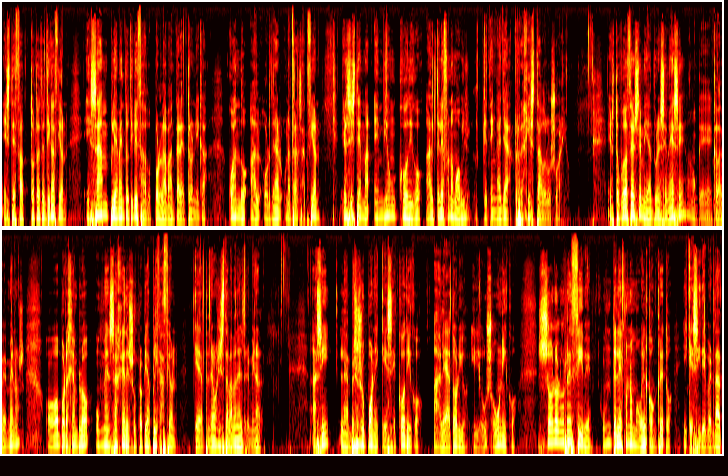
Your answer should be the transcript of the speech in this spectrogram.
Este factor de autenticación es ampliamente utilizado por la banca electrónica cuando al ordenar una transacción el sistema envía un código al teléfono móvil que tenga ya registrado el usuario. Esto puede hacerse mediante un SMS, aunque cada vez menos, o por ejemplo un mensaje de su propia aplicación que tendremos instalada en el terminal. Así, la empresa supone que ese código aleatorio y de uso único, solo lo recibe un teléfono móvil concreto y que si de verdad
